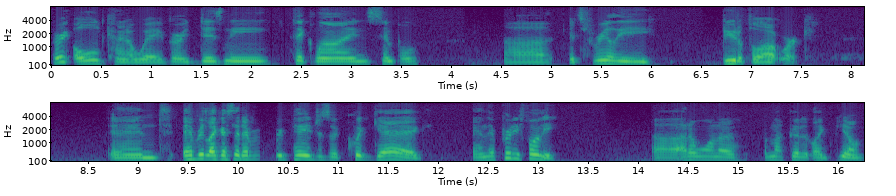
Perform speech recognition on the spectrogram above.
very old kind of way, very Disney, thick lines, simple. Uh, it's really beautiful artwork. And every, like I said, every page is a quick gag, and they're pretty funny. Uh, I don't want to. I'm not good at like you know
